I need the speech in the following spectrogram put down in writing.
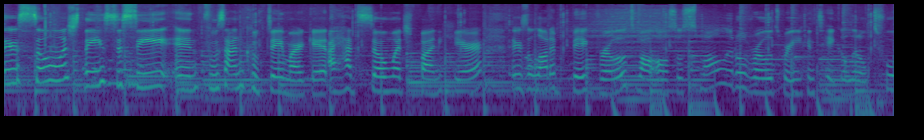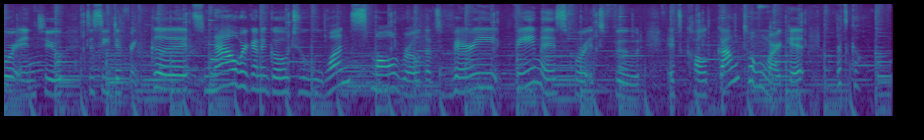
There's so much things to see in Busan Gukje Market. I had so much fun here. There's a lot of big roads while also small little roads where you can take a little tour into to see different goods. Now we're gonna go to one small road that's very famous for its food. It's called Kkangtong Market. Let's go.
